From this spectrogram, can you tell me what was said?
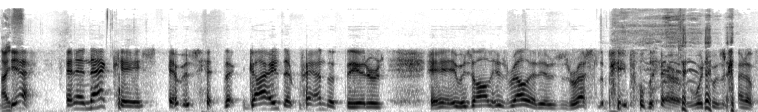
I, yeah. And in that case, it was the guy that ran the theaters. Eh, it was all his relatives, the rest of the people there, which was kind of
